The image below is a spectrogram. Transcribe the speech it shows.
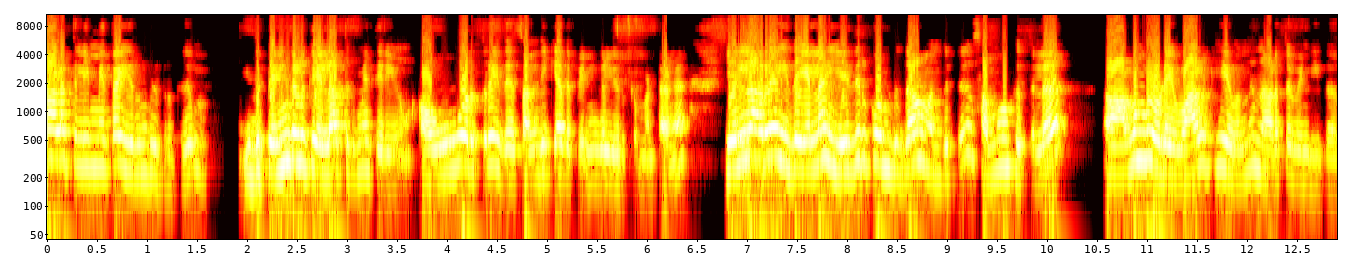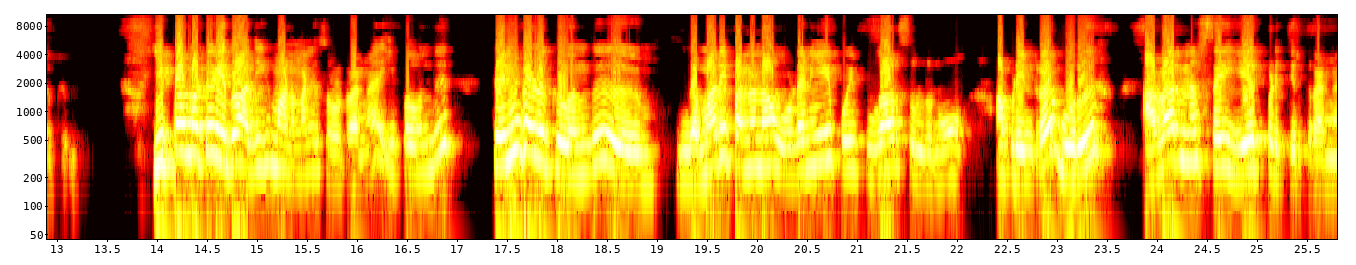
காலத்திலயுமே தான் இருந்துட்டு இருக்கு. இது பெண்களுக்கு எல்லாத்துக்குமே தெரியும். ஒவ்வொருத்தரும் இதை சந்திக்காத பெண்கள் இருக்க மாட்டாங்க. எல்லாரும் இதையெல்லாம் எதிர்கொண்டுதான் வந்துட்டு சமூகத்துல அவங்களுடைய வாழ்க்கையை வந்து நடத்த வேண்டியதா இருக்கு. இப்ப மட்டும் ஏதோ அதிகமான மாதிரி சொல்றாங்க. இப்ப வந்து பெண்களுக்கு வந்து இந்த மாதிரி பண்ணனா உடனே போய் புகார் சொல்லணும் அப்படின்ற ஒரு அவேர்னஸை ஏற்படுத்தியிருக்கிறாங்க.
